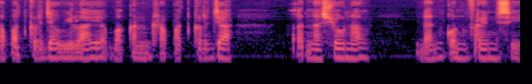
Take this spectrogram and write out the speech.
rapat kerja wilayah, bahkan rapat kerja uh, nasional dan konferensi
